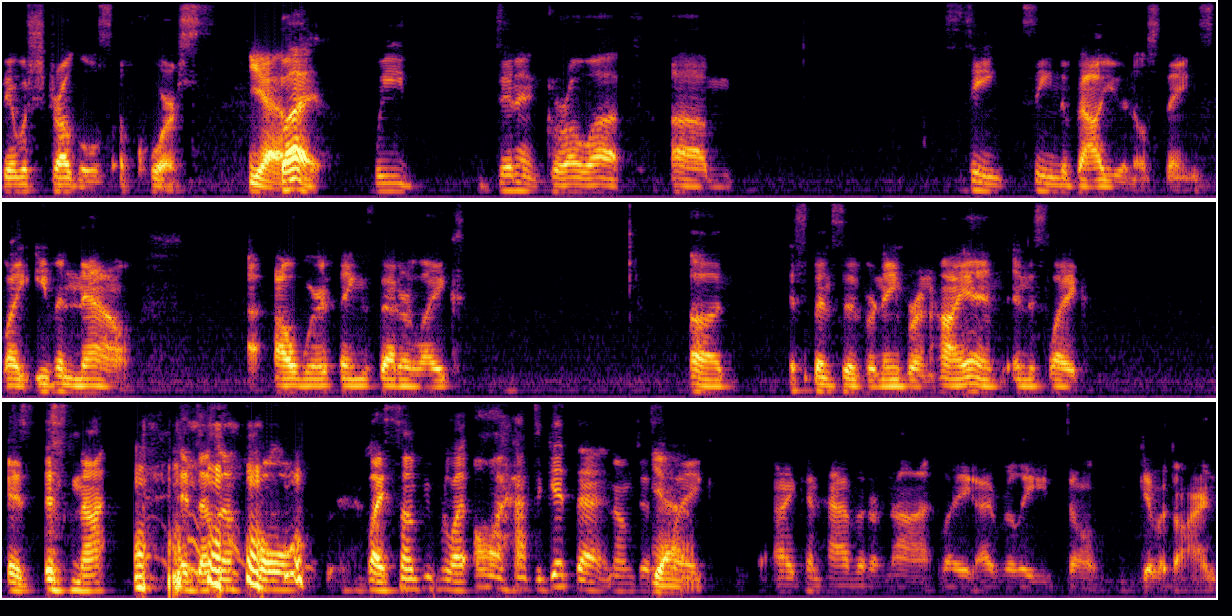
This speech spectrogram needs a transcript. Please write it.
there were struggles, of course, Yeah. but we didn't grow up um, seeing seeing the value in those things. Like even now, I'll wear things that are like uh, expensive or name brand high end, and it's like it's it's not. It doesn't hold. Like some people are like, oh, I have to get that, and I'm just Yeah. like, I can have it or not. Like I really don't give a darn.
